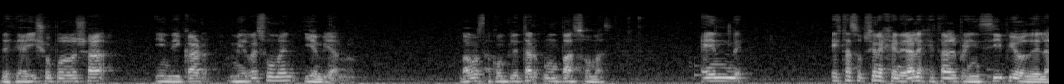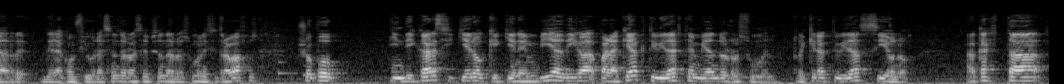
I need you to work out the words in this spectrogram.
Desde ahí yo puedo ya indicar mi resumen y enviarlo. Vamos a completar un paso más. En estas opciones generales que están al principio de la, de la configuración de recepción de resúmenes y trabajos, yo puedo indicar si quiero que quien envía diga para qué actividad está enviando el resumen. ¿Requiere actividad? Sí o no. Acá está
